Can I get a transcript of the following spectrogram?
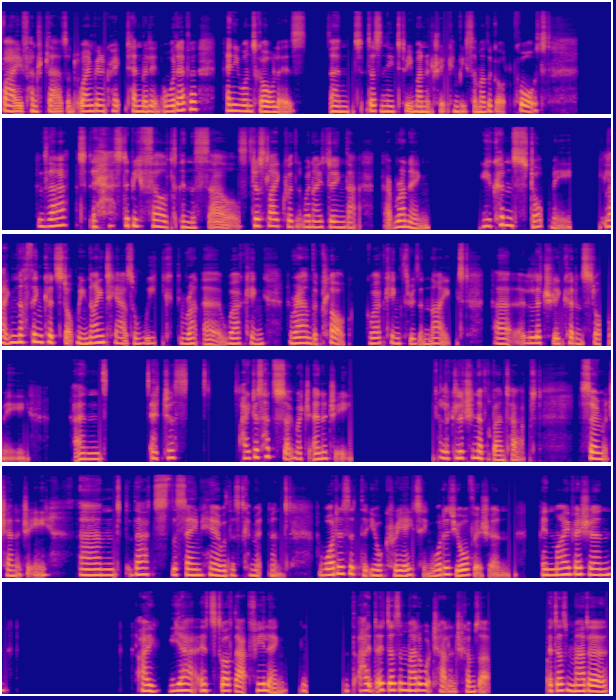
500,000 or I'm going to create 10 million or whatever anyone's goal is. And it doesn't need to be monetary, it can be some other goal, of course. That it has to be felt in the cells. Just like with, when I was doing that at running, you couldn't stop me. Like nothing could stop me. 90 hours a week run, uh, working around the clock working through the night uh, literally couldn't stop me. And it just, I just had so much energy. Like, literally never burnt out. So much energy. And that's the same here with this commitment. What is it that you're creating? What is your vision? In my vision, I, yeah, it's got that feeling. I, it doesn't matter what challenge comes up. It doesn't matter.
